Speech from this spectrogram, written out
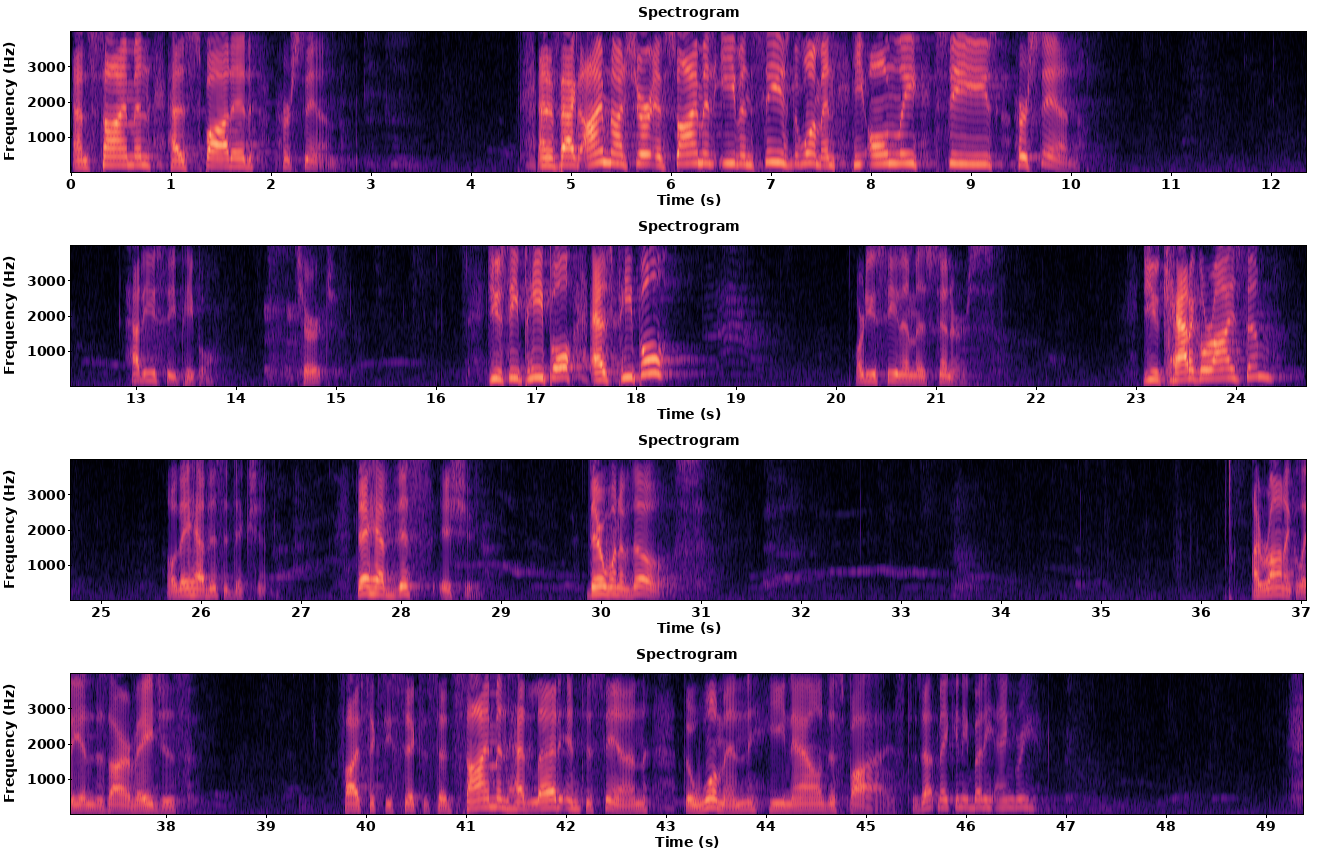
And Simon has spotted her sin. And in fact, I'm not sure if Simon even sees the woman, he only sees her sin. How do you see people, church? Do you see people as people? Or do you see them as sinners? Do you categorize them? Oh, they have this addiction. They have this issue. They're one of those. Ironically, in Desire of Ages, 566, it said, Simon had led into sin the woman he now despised. Does that make anybody angry?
